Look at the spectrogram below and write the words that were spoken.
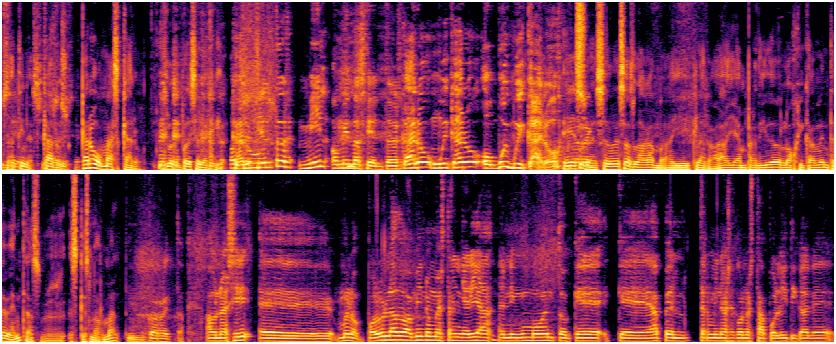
Sí, tienes sí, caro, sí, sí. caro o más caro. Es lo que puedes elegir. Caro. 800, 1000 o 1200. Caro, muy caro o muy, muy caro. Eso, eso, esa es la gama. Y claro, ahí han perdido lógicamente ventas. Es que es normal. Correcto. Aún así, eh, bueno, por un lado a mí no me extrañaría en ningún momento que, que Apple terminase con esta política que,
